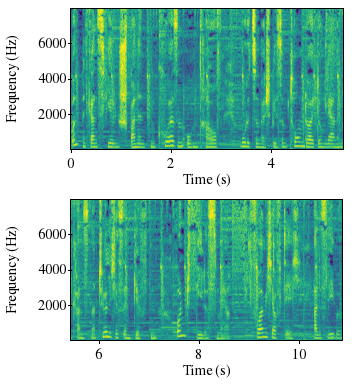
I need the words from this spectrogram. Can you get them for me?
und mit ganz vielen spannenden Kursen obendrauf, wo du zum Beispiel Symptomdeutung lernen kannst, natürliches Entgiften und vieles mehr. Ich freue mich auf dich. Alles Liebe.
